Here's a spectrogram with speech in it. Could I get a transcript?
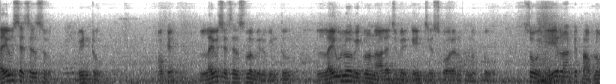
లైవ్ సెషన్స్ వింటూ ఓకే లైవ్ సెషన్స్లో మీరు వింటూ లైవ్లో మీకు నాలెడ్జ్ మీరు గెయిన్ చేసుకోవాలి అనుకున్నప్పుడు సో ఎలాంటి ప్రాబ్లం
